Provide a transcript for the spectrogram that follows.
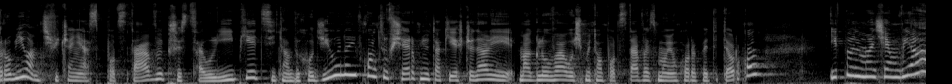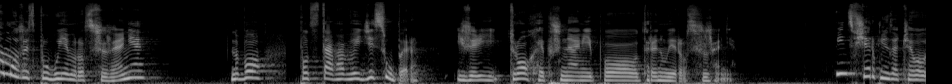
Robiłam ćwiczenia z podstawy przez cały lipiec i tam wychodziły, no i w końcu w sierpniu tak jeszcze dalej maglowałyśmy tą podstawę z moją korepetytorką i w pewnym momencie mówię, a może spróbujemy rozszerzenie? No bo podstawa wyjdzie super, jeżeli trochę przynajmniej potrenuję rozszerzenie. Więc w sierpniu zaczęło,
